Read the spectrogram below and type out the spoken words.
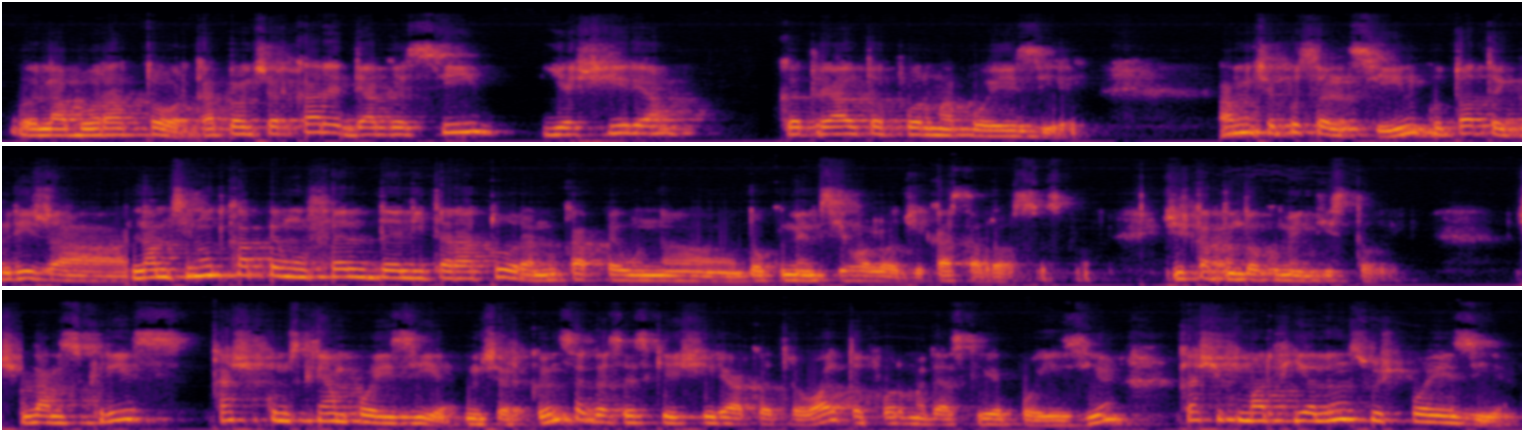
laborator, ca pe o încercare de a găsi ieșirea către altă formă a poeziei. Am început să-l țin cu toată grija. L-am ținut ca pe un fel de literatură, nu ca pe un uh, document psihologic, asta vreau să spun. Și ca pe un document istoric. Și l-am scris ca și cum scriam poezie, încercând să găsesc ieșirea către o altă formă de a scrie poezie, ca și cum ar fi el însuși poezie,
